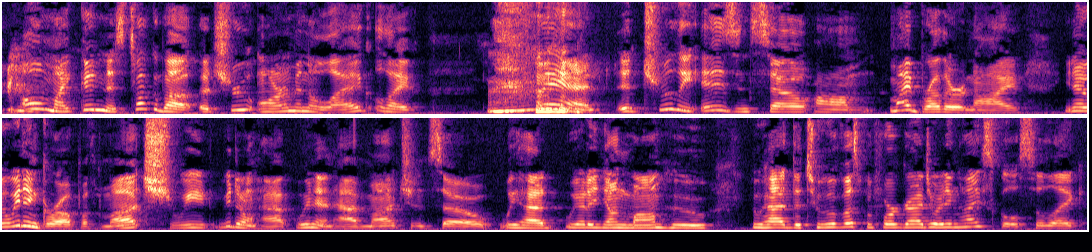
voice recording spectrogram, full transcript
Oh my goodness, talk about a true arm and a leg. Like, man, it truly is. And so, um, my brother and I, you know, we didn't grow up with much. We we don't have we didn't have much, and so we had we had a young mom who who had the two of us before graduating high school. So like,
